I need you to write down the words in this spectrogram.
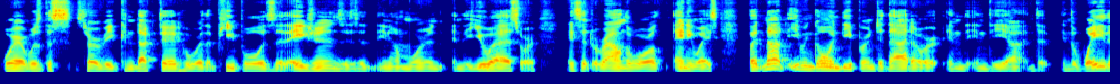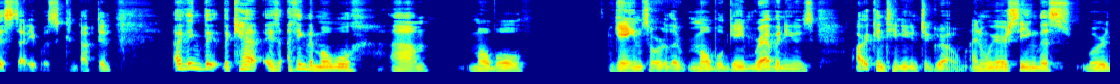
Where was this survey conducted? Who are the people? Is it asians? Is it you know more in, in the us or is it around the world? Anyways but not even going deeper into that or in in the uh, in the in the way the study was conducted I think the the cat is. I think the mobile um, mobile games or the mobile game revenues are continuing to grow, and we're seeing this. We're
